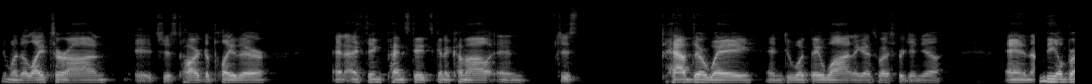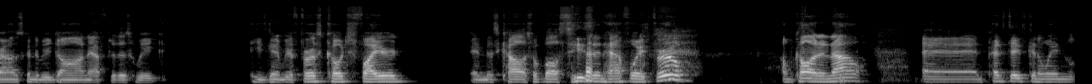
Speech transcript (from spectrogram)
When the lights are on, it's just hard to play there. And I think Penn State's going to come out and just have their way and do what they want against West Virginia. And Neal Brown's going to be gone after this week. He's going to be the first coach fired in this college football season halfway through. I'm calling it now. and Penn State's going to win.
